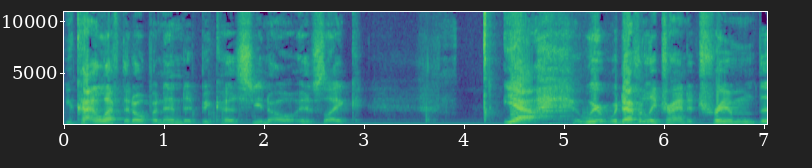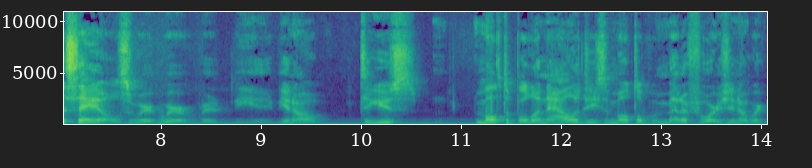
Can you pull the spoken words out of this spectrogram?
you kind of left it open ended because you know it's like, yeah, we're we're definitely trying to trim the sails. We're we're, we're you know to use multiple analogies and multiple metaphors. You know we're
